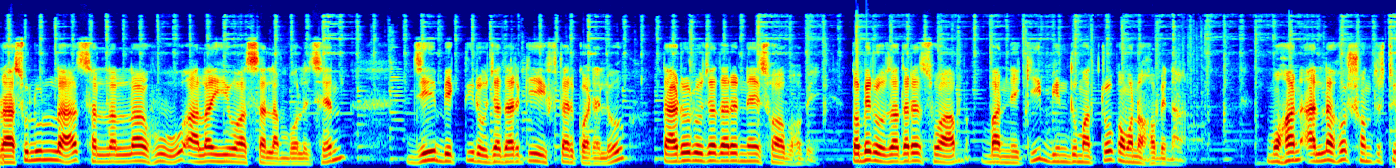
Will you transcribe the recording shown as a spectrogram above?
রাসূলুল্লাহ সাল্লাল্লাহু আলাইহি ওয়াসাল্লাম বলেছেন, যে ব্যক্তি রোজাদারকে ইফতার করালো, তারও রোজাদারের ন্যায় সওয়াব হবে। তবে রোজাদারের সোয়াব বা নেকি বিন্দুমাত্র কমানো হবে না। মহান আল্লাহর সন্তুষ্টি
